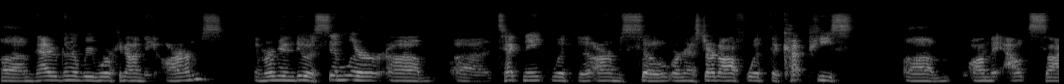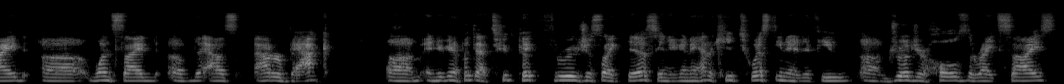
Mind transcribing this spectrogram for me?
Um, now you're going to be working on the arms. And we're going to do a similar um, uh, technique with the arms. So we're going to start off with the cut piece um, on the outside, uh, one side of the outer back. Um, and you're going to put that toothpick through just like this, and you're going to have to keep twisting it if you um, drilled your holes the right size.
